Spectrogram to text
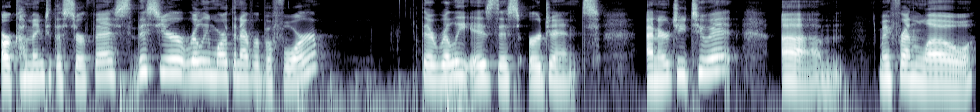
are coming to the surface this year, really more than ever before. There really is this urgent energy to it. Um, my friend Lo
